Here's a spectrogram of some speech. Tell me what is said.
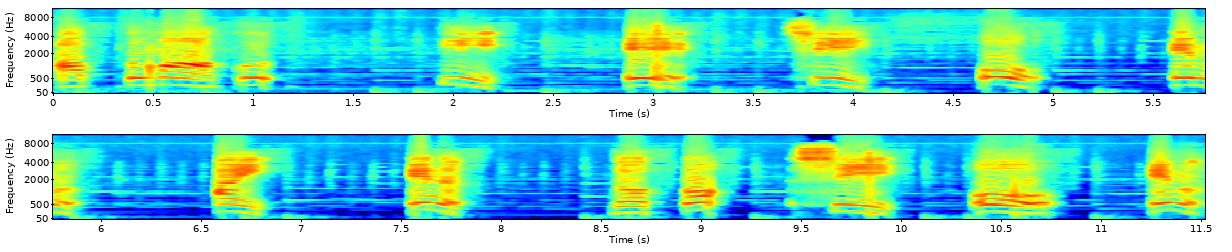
アットマーク t a c o m i n ドット c o m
